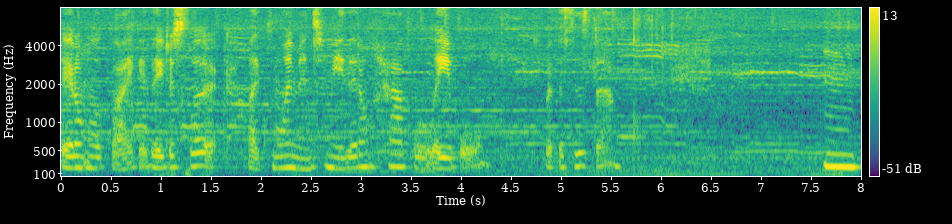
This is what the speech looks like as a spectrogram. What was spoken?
they don't look like it. They just look like women to me. They don't have a label, but this is them. Mm.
